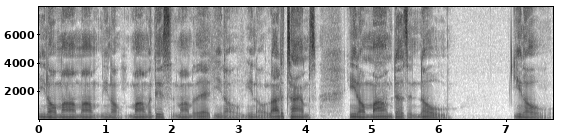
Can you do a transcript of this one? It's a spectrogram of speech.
you know, mom, mom, you know, mama this and mama that. You know, you know, a lot of times, you know, mom doesn't know, you know,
